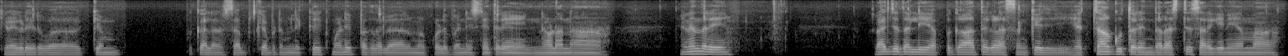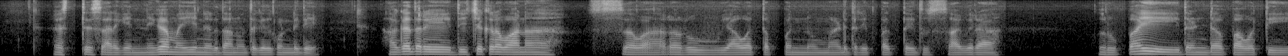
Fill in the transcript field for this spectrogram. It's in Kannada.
ಕೆಳಗಡೆ ಇರುವ ಕೆಂಪು ಕಲರ್ ಸಬ್ಸ್ಕ್ರೈಬ್ ಬಟನ್ ಮೇಲೆ ಕ್ಲಿಕ್ ಮಾಡಿ ಪಕ್ಕದಲ್ಲಿ ಆಲ್ ಮಾಡ್ಕೊಳ್ಳಿ. ಬನ್ನಿ ಸ್ನೇಹಿತರೆ, ನೋಡೋಣ. ಏನೆಂದರೆ, ರಾಜ್ಯದಲ್ಲಿ ಅಪಘಾತಗಳ ಸಂಖ್ಯೆ ಹೆಚ್ಚಾಗುವುದರಿಂದ ರಸ್ತೆ ಸಾರಿಗೆ ನಿಯಮ ರಸ್ತೆ ಸಾರಿಗೆ ನಿಗಮ ಈ ನಿರ್ಧಾರವನ್ನು ತೆಗೆದುಕೊಂಡಿದೆ. ಹಾಗಾದರೆ ದ್ವಿಚಕ್ರ ವಾಹನ ಸವಾರರು ಯಾವ ತಪ್ಪನ್ನು ಮಾಡಿದರೆ ಇಪ್ಪತ್ತೈದು ಸಾವಿರ ರೂಪಾಯಿ ದಂಡ ಪಾವತಿ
